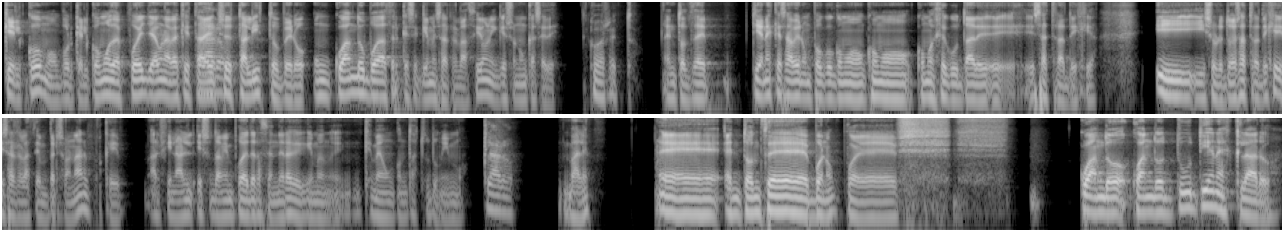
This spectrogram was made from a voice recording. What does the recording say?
que el cómo, porque el cómo después ya una vez que está Claro. hecho está listo, pero un cuándo puede hacer que se queme esa relación y que eso nunca se dé. Correcto. Entonces tienes que saber un poco cómo, cómo, cómo ejecutar eh, esa estrategia. Y, y sobre todo esa estrategia y esa relación personal, porque al final eso también puede trascender a que queme, queme un contacto tú mismo. Claro. ¿Vale? Eh, entonces, bueno, pues cuando, cuando tú tienes claro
